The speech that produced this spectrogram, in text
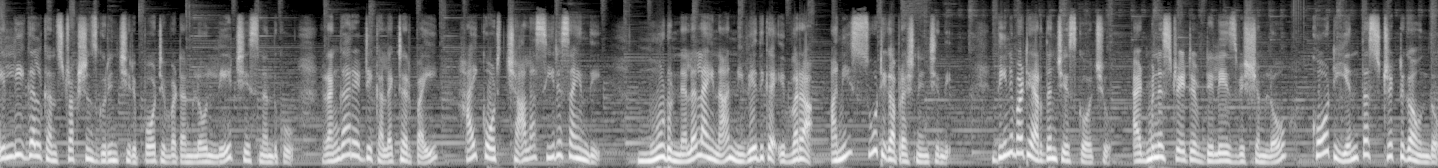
ఇల్లీగల్ కన్స్ట్రక్షన్స్ గురించి రిపోర్ట్ ఇవ్వటంలో లేట్ చేసినందుకు రంగారెడ్డి కలెక్టర్పై హైకోర్టు చాలా సీరియస్ అయింది. మూడు నెలలైనా నివేదిక ఇవ్వరా అని సూటిగా ప్రశ్నించింది. దీన్ని బట్టి అర్థం చేసుకోవచ్చు. అడ్మినిస్ట్రేటివ్ డిలేస్ విషయంలో కోర్టు ఎంత స్ట్రిక్ట్గా ఉందో.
